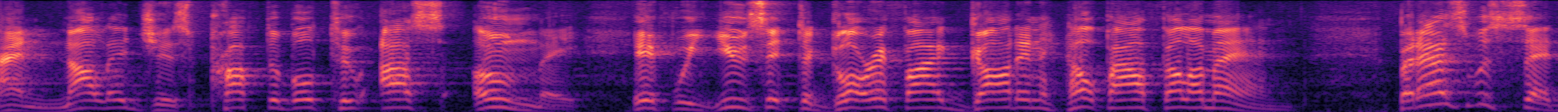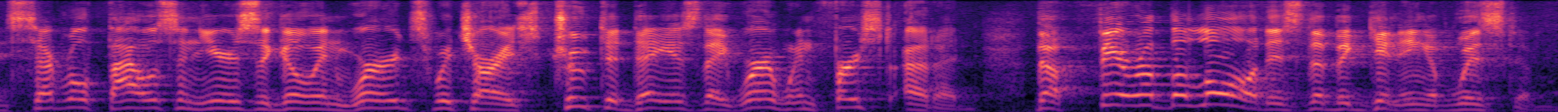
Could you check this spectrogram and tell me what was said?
And knowledge is profitable to us only if we use it to glorify God and help our fellow man. But as was said several thousand years ago in words which are as true today as they were when first uttered, the fear of the Lord is the beginning of wisdom.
